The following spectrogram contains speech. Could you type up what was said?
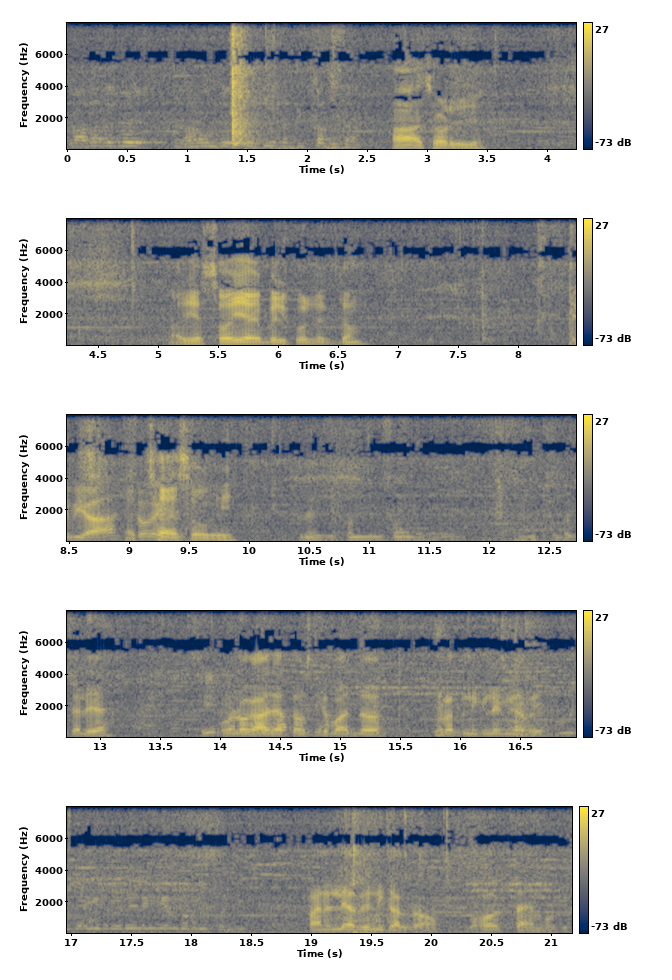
ज़्यादा से जो चढ़ाना उनकी स्कूटी का दिक्कत होता है। हाँ छोड़ दीजिए। हाँ, ये सोई है बिल्कुल एकदम। अच्छा है सो गई। सुनिए सुनिए सुनिए तो चलिए वो लोग आ जाता उसके बाद तुरंत निकलेंगे अभी। फाइनली अभी निकल रहा हूँ। बहुत टाइम हो गया।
